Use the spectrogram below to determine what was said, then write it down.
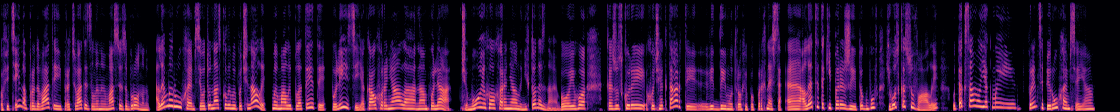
офіційно продавати і працювати з зеленою масою заборонено. Але ми рухаємося. От у нас, коли ми починали, ми мали платити поліції, яка охороняла нам поля. Чому його охороняли, ніхто не знає, бо його кажу, скори, хоч гектар, ти від диму трохи поперхнешся. Е, але це такий пережиток був, його скасували. От так само, як ми, в принципі, рухаємося. Я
